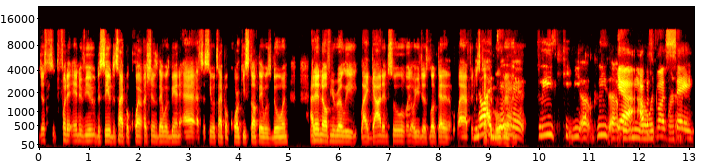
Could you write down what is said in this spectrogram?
just for the interview to see the type of questions they was being asked, to see what type of quirky stuff they was doing. I didn't know if you really like got into it or you just looked at it and laughed and just no, kept it I moving. Didn't. Please keep me up. Please up. Yeah, I was going to say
